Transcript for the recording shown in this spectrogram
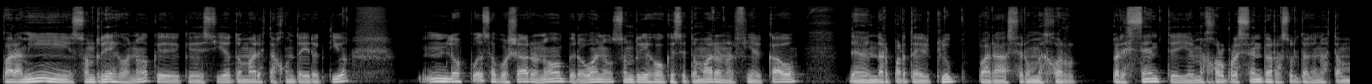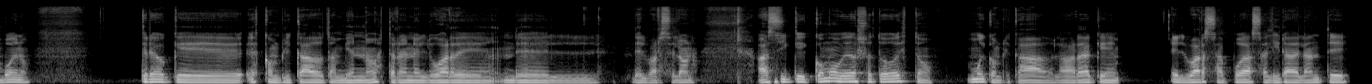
para mí son riesgos, ¿no? Que, que decidió tomar esta junta directiva. Mm, los puedes apoyar o no, pero bueno, son riesgos que se tomaron al fin y al cabo de vender parte del club para hacer un mejor presente y el mejor presente resulta que no es tan bueno. Creo que es complicado también, ¿no? Estar en el lugar de, del, del Barcelona. Así que, ¿cómo veo yo todo esto? Muy complicado. La verdad que el Barça pueda salir adelante.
